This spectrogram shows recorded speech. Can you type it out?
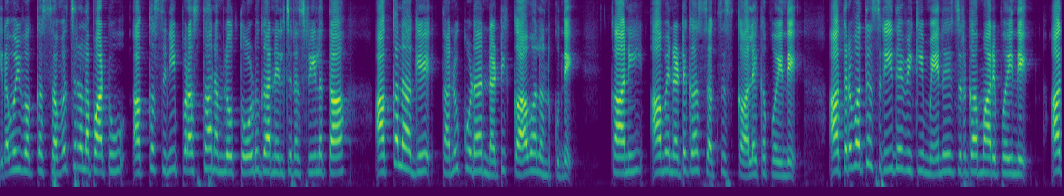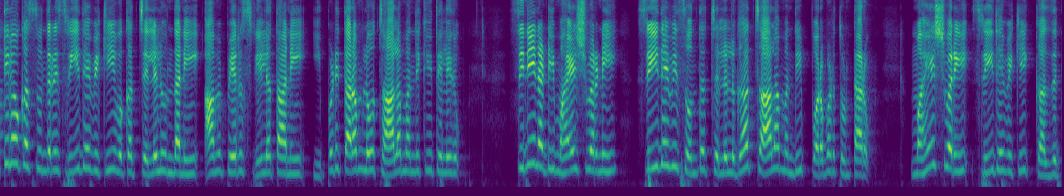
ఇరవై ఒక్క సంవత్సరాల పాటు అక్క సినీ ప్రస్థానంలో తోడుగా నిలిచిన శ్రీలత అక్కలాగే తను కూడా నటి కావాలనుకుంది. కానీ ఆమె నటిగా సక్సెస్ కాలేకపోయింది. ఆ తర్వాత శ్రీదేవికి మేనేజర్గా మారిపోయింది. అతిలోక సుందరి శ్రీదేవికి ఒక చెల్లెలుందని ఆమె పేరు శ్రీలత అని ఇప్పటి తరంలో చాలామందికి తెలియదు సినీ నటి మహేశ్వరిని శ్రీదేవి సొంత చెల్లెలుగా చాలామంది పొరబడుతుంటారు. మహేశ్వరి శ్రీదేవికి కజిన్.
